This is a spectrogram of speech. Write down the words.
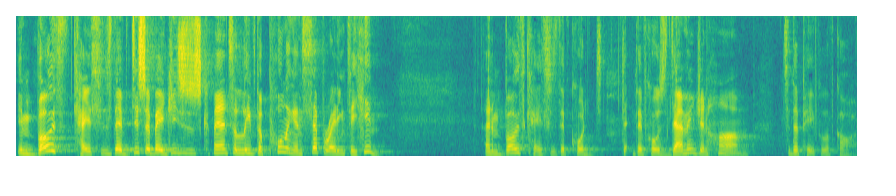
In both cases, they've disobeyed Jesus' command to leave the pulling and separating to Him. And in both cases, they've caused, they've caused damage and harm to the people of God.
